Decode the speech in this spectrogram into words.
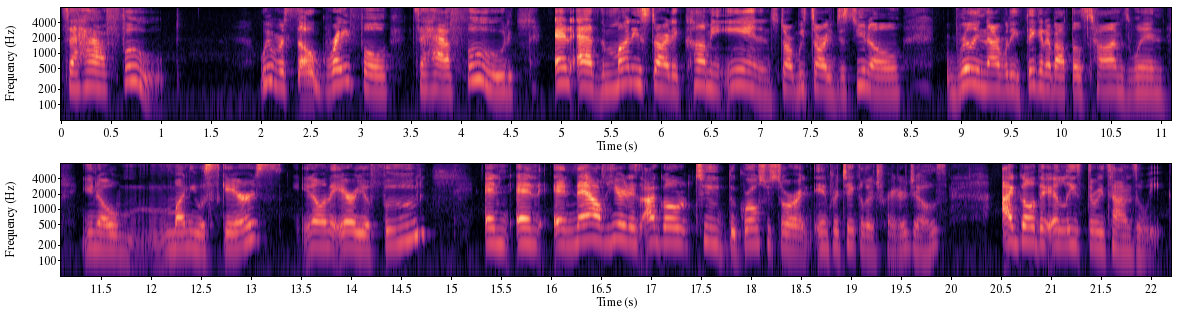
to have food. We were so grateful to have food. And as the money started coming in and start we started just you know really not really thinking about those times when you know money was scarce you know in the area of food and and and now here it is. I go to the grocery store in particular trader joe's. I go there at least three times a week.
